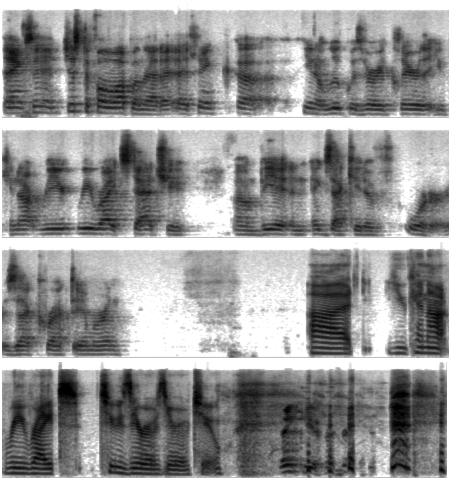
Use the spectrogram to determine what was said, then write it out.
Thanks. And just to follow up on that, I, I think, uh, you know, Luke was very clear that you cannot re rewrite statute um, via an executive order. Is that correct, Amerin? Uh, you cannot rewrite 2002. Thank you.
